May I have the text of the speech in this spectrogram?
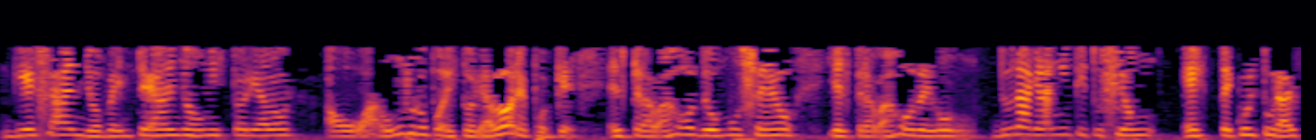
10 años, 20 años a un historiador o a un grupo de historiadores, porque el trabajo de un museo y el trabajo de, un, de una gran institución este cultural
